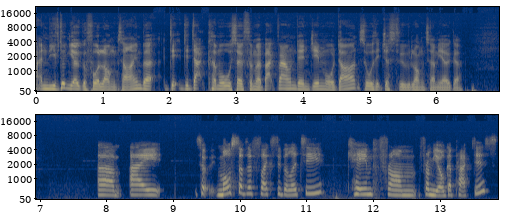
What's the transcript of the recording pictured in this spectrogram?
and you've done yoga for a long time. But did, did that come also from a background in gym or dance, or was it just through long term yoga? um, i so most of the flexibility came from from yoga practice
